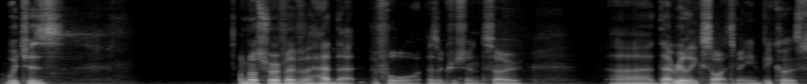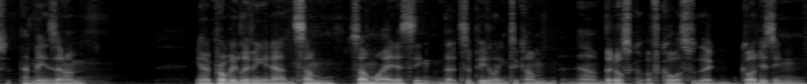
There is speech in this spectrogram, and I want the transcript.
which is I'm not sure if I've ever had that before as a Christian. So uh, that really excites me because that means that I'm, you know, probably living it out in some some way to think that's appealing to come. Um, but also, of course, that God is in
